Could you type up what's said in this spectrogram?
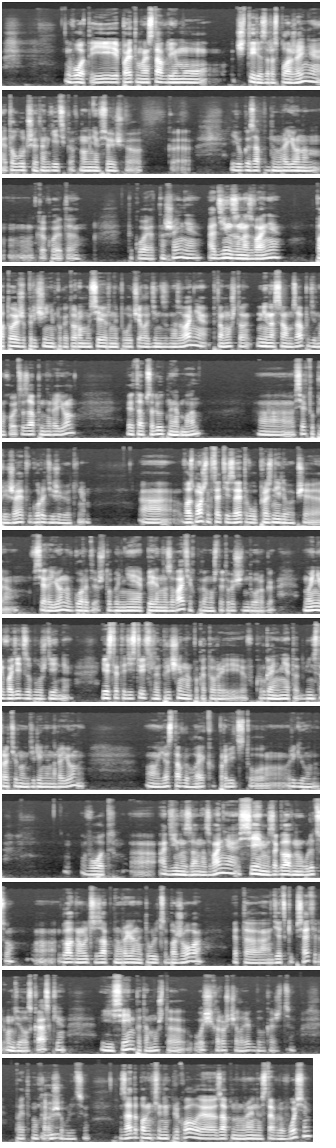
Вот, и поэтому я ставлю ему 4 за расположение. Это лучший энергетиков, но у меня все еще к юго-западным районам э, какое-то такое отношение. Один за название, по той же причине, по которому Северный получил один за название, потому что не на самом западе находится западный район, Это абсолютный обман всех, кто приезжает в городе и живет в нем. А, возможно, кстати, из-за этого упразднили вообще все районы в городе, чтобы не переназывать их, потому что это очень дорого, но и не вводить в заблуждение. Если это действительно причина, по которой в Кургане нет административного деления на районы, а, я ставлю лайк правительству региона. Вот. А, один за название, семь за главную улицу. Главная улица западного района — это улица Бажова. Это детский писатель, он делал сказки — и 7, потому что очень хороший человек был, кажется. Поэтому mm-hmm. хорошая улица. За дополнительные приколы западному району ставлю 8,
